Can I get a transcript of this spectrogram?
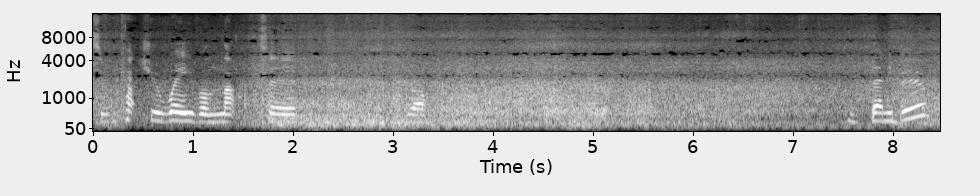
So we can catch your wave on that uh, rock. Benny Boo.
